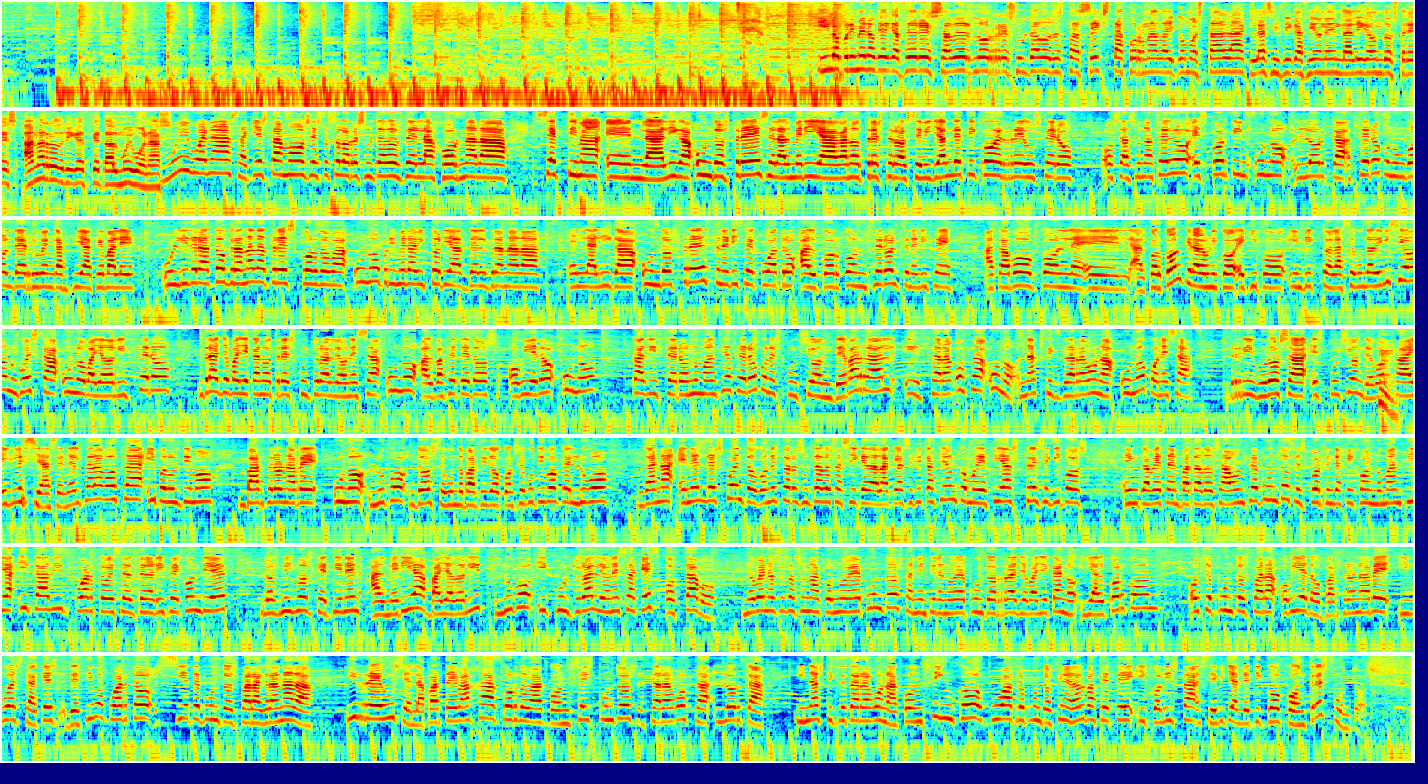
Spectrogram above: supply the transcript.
Y lo primero que hay que hacer es saber los resultados de esta sexta jornada y cómo está la clasificación en la Liga 1-2-3. Ana Rodríguez, ¿qué tal? Muy buenas. Muy buenas, aquí estamos. Estos son los resultados de la jornada séptima en la Liga 1-2-3. El Almería ganó 3-0 al Sevilla Atlético, el Reus 0. Osasuna 0, Sporting 1, Lorca 0 con un gol de Rubén García que vale un liderato, Granada 3, Córdoba 1, primera victoria del Granada en la Liga 1-2-3, Tenerife 4, Alcorcón 0, el Tenerife acabó con el Alcorcón, que era el único equipo invicto en la segunda división. Huesca 1, Valladolid 0, Rayo Vallecano 3, Cultural Leonesa 1, Albacete 2, Oviedo 1, Cádiz 0, Numancia 0 con expulsión de Barral. Y Zaragoza 1, Naxtic de Tarragona 1 con esa rigurosa expulsión de Borja Iglesias en el Zaragoza y por último Barcelona B 1, Lugo 2, segundo partido consecutivo que el Lugo gana en el descuento. Con estos resultados así queda la clasificación. Como decías, tres equipos en cabeza empatados a 11 puntos, Sporting de Gijón, Numancia y Cádiz. Cuarto es el Tenerife con 10, los mismos que tienen Almería, Valladolid, Lugo y Cultural Leonesa que es octavo. Noveno Osasuna con 9 puntos, también tiene 9 puntos Rayo Vallecano y Alcorcón. 8 puntos para Oviedo, Barcelona B y Huesca, que es decimocuarto, 7 puntos para Granada y Reus en la parte baja, Córdoba con 6 puntos, Zaragoza, Lorca y Nastic de Tarragona con 5, 4 puntos tiene el Albacete y colista Sevilla Atlético con 3 puntos.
